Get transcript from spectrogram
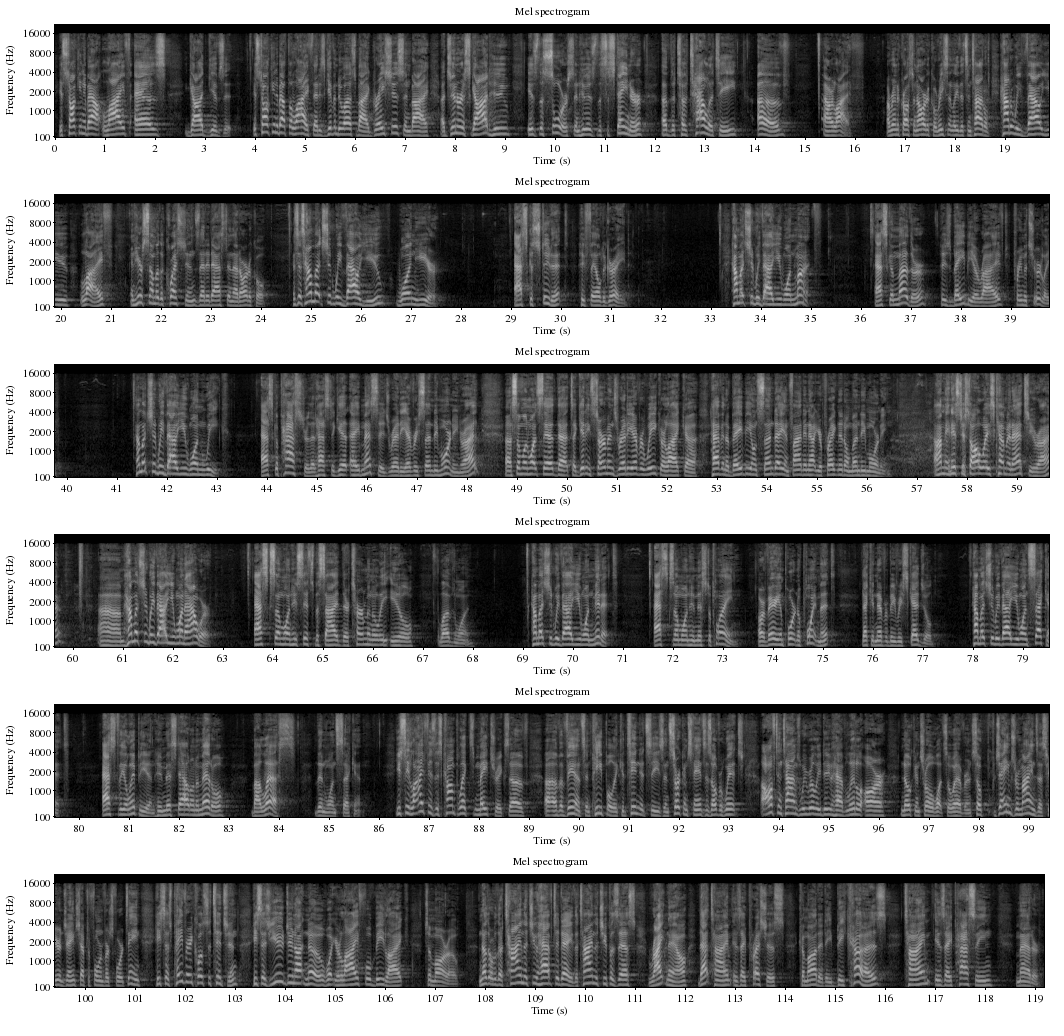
It's talking about life as God gives it. It's talking about the life that is given to us by a gracious and by a generous God who is the source and who is the sustainer of the totality of our life. I ran across an article recently that's entitled, How Do We Value Life? And here's some of the questions that it asked in that article. It says, How much should we value one year? Ask a student who failed a grade. How much should we value one month? Ask a mother whose baby arrived prematurely. How much should we value one week? Ask a pastor that has to get a message ready every Sunday morning, right? Uh, someone once said that uh, getting sermons ready every week are like uh, having a baby on Sunday and finding out you're pregnant on Monday morning. I mean, it's just always coming at you, right? Um, how much should we value one hour? Ask someone who sits beside their terminally ill loved one. How much should we value one minute? Ask someone who missed a plane or a very important appointment that could never be rescheduled. How much should we value one second? Ask the Olympian who missed out on a medal by less than one second. You see, life is this complex matrix of, uh, of events and people and contingencies and circumstances over which oftentimes we really do have little or no control whatsoever. And so James reminds us here in James chapter 4 and verse 14, he says, pay very close attention. He says, you do not know what your life will be like tomorrow. In other words, the time that you have today, the time that you possess right now, that time is a precious commodity because time is a passing matter.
